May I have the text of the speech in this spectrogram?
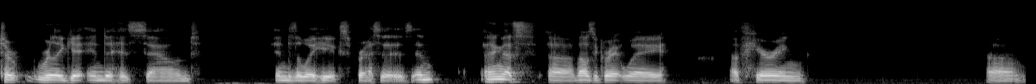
to really get into his sound, into the way he expresses. And I think that's uh, that was a great way of hearing, uh, of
